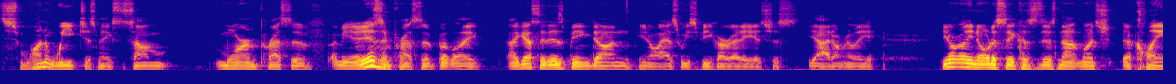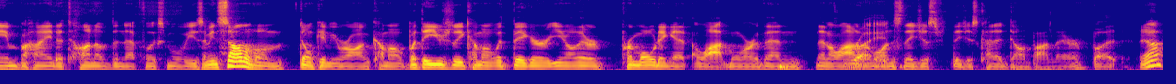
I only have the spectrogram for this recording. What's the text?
just one week just makes it sound more impressive. I mean, it is impressive, but like I guess it is being done, you know, as we speak already. It's just yeah, I don't really you don't really notice it because there's not much acclaim behind a ton of the Netflix movies. I mean, some of them, don't get me wrong, come out, but they usually come out with bigger. You know, they're promoting it a lot more than than a lot of the ones they just they just kind of dump on there. But yeah,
